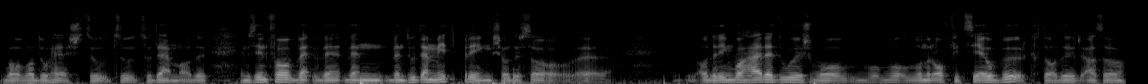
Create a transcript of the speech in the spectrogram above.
wo, wo du hast zu, zu, zu dem, oder? Im Sinne von, wenn, wenn, wenn, du den mitbringst oder so, äh, oder irgendwo her tust, wo, wo, wo, er offiziell wirkt, oder? Also,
